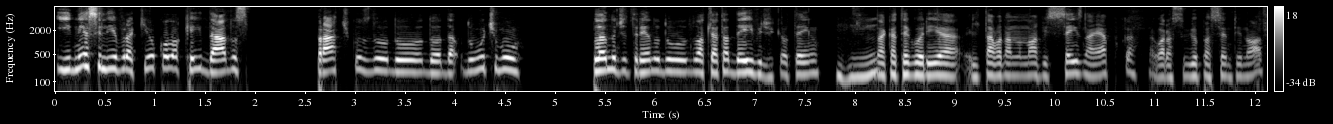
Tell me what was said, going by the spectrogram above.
e nesse livro aqui eu coloquei dados práticos do, do, do, do último plano de treino do, do atleta David, que eu tenho uhum. na categoria. Ele estava na 96 na época, agora subiu para 109,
